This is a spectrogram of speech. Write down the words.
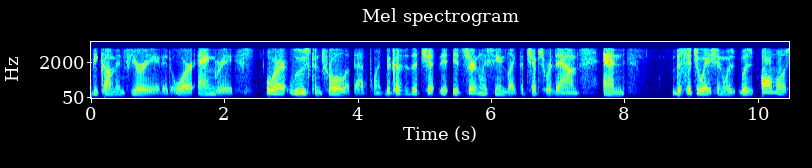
become infuriated or angry or lose control at that point because the chip it, it certainly seemed like the chips were down and the situation was was almost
